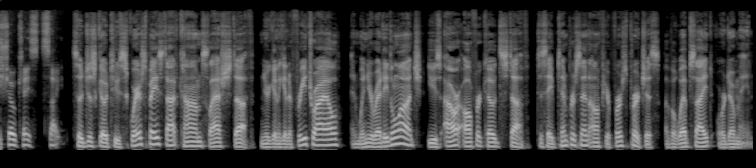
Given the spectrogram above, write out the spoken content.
showcased site. So just go to squarespace.com slash stuff and you're going to get a free trial. And when you're ready to launch, use our offer code STUFF to save 10% off your first purchase of a website or domain.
